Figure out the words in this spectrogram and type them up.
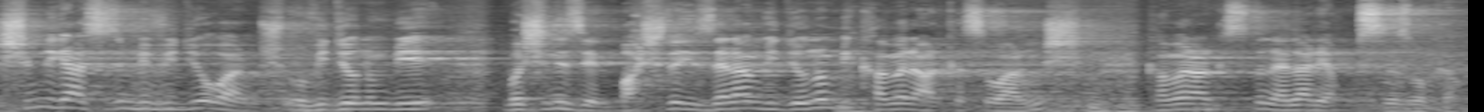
Şimdi gel sizin bir video varmış. O videonun bir başını izleyelim. Başta izlenen videonun bir kamera arkası varmış. kamera arkasında neler yapmışsınız bakalım.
